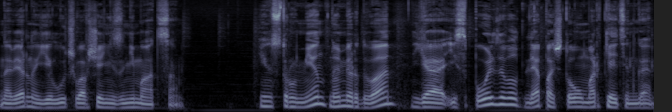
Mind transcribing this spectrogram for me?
наверное, ей лучше вообще не заниматься. Инструмент номер два я использовал для почтового маркетинга.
